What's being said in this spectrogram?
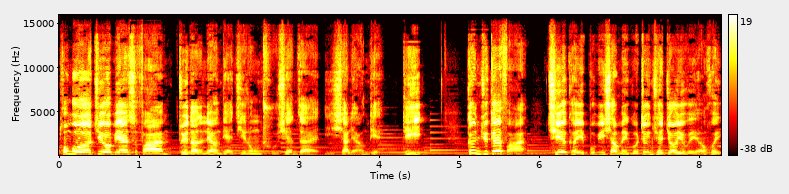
通过 GOBS 法案，最大的亮点集中出现在以下两点：第一，根据该法案，企业可以不必向美国证券交易委员会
